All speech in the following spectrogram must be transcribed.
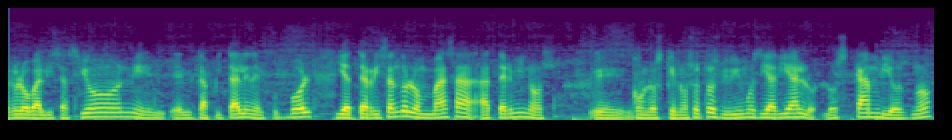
globalización, el, el capital en el fútbol y aterrizándolo más a términos eh, con los que nosotros vivimos día a día lo- los cambios, ¿no?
